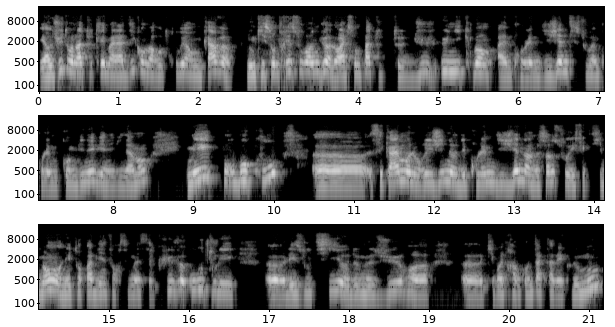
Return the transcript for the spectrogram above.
Et ensuite, on a toutes les maladies qu'on va retrouver en cave, donc qui sont très souvent dues. Alors, elles ne sont pas toutes dues uniquement à un problème d'hygiène, c'est souvent un problème combiné, bien évidemment. Mais pour beaucoup, euh, c'est quand même l'origine des problèmes d'hygiène dans le sens où, effectivement, on ne nettoie pas bien forcément ses cuves ou tous les, euh, les outils de mesure euh, qui vont être en contact avec le mou.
